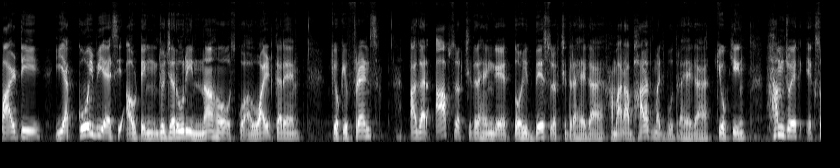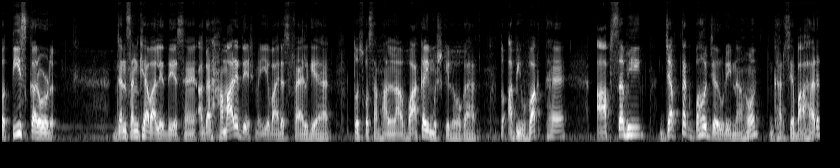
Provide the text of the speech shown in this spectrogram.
पार्टी या कोई भी ऐसी आउटिंग जो ज़रूरी ना हो, उसको अवॉइड करें। क्योंकि फ्रेंड्स अगर आप सुरक्षित रहेंगे तो ही देश सुरक्षित रहेगा, हमारा भारत मज़बूत रहेगा, क्योंकि हम जो एक 130 करोड़ जनसंख्या वाले देश हैं, अगर हमारे देश में ये वायरस फैल गया तो उसको संभालना वाकई मुश्किल होगा। तो अभी वक्त है, आप सभी जब तक बहुत ज़रूरी ना हो, घर से बाहर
